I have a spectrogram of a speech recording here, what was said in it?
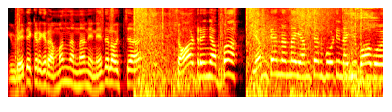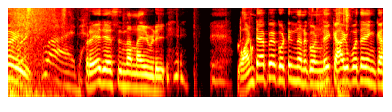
ఇప్పుడైతే ఇక్కడికి రమ్మంది అన్న నేనైతే ఇలా వచ్చా. షార్ట్ రేంజ్ అబ్బా ఎం టెన్ అన్న ఎం టెన్ ఫోర్టీన్ అయ్యి బాబోయ్. ప్రే చేస్తుంది అన్న ఇవిడి వన్ ట్యాపే కొట్టింది అనుకోండి కాకపోతే ఇంకా.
